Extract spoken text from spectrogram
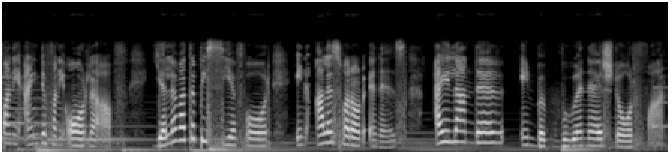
van die einde van die aarde af. julle wat op die see vaar en alles wat daarin is, eilande en bewoners daarvan.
